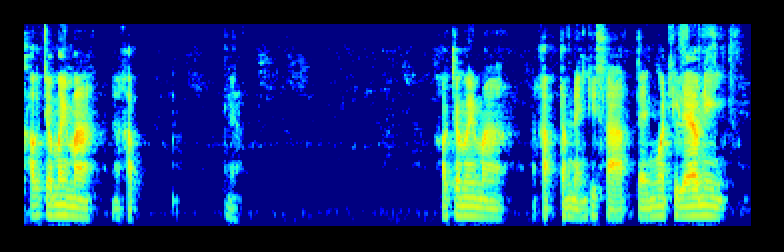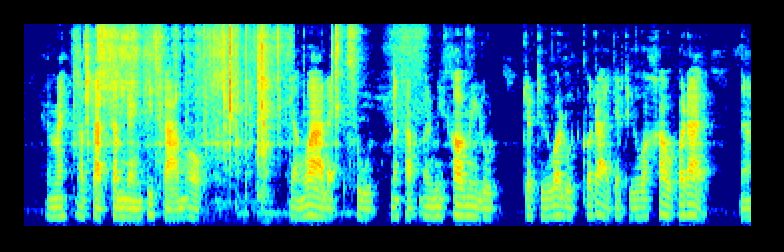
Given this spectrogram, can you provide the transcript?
เขาจะไม่มานะครับเนี่ยเขาจะไม่มานะครับตำแหน่งที่สามแต่งวดที่แล้วนี่เห็นไหมเราตัดตำแหน่งที่สามออก อย่างว่าแหละสูตรนะครับ มันมีเข้ามีหลุดจะถือว่าหลุดก็ได้ จะถือว่าเข้าก็ได้นะ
